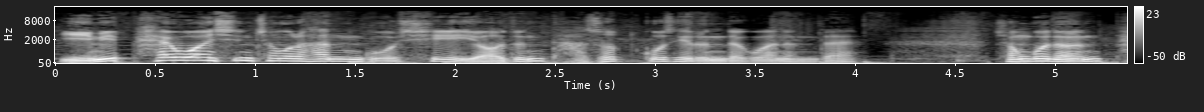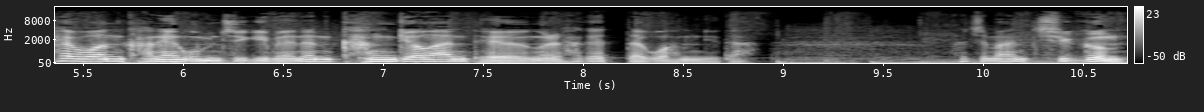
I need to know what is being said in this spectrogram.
이미 폐원 신청을 한 곳이 85곳에 이른다고 하는데 정부는 폐원 강행 움직임에는 강경한 대응을 하겠다고 합니다. 하지만 지금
